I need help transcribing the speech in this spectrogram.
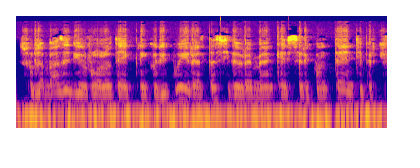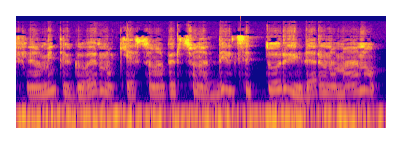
sulla base di un ruolo tecnico di cui in realtà si dovrebbe anche essere contenti perché finalmente il governo ha chiesto a una persona del settore di dare una mano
